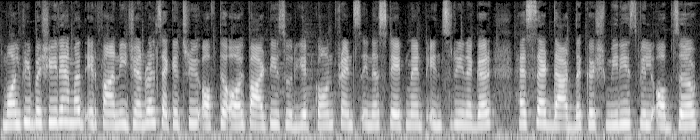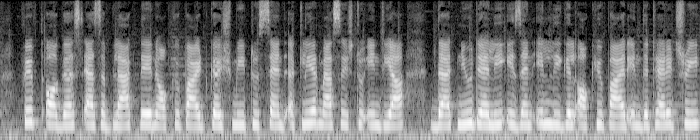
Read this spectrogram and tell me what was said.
Maulvi Bashir Ahmed Irfani, General Secretary of the All-Party Hurriyat Conference, in a statement in Srinagar has said that the Kashmiris will observe 5th August as a black day in occupied Kashmir to send a clear message to India that New Delhi is an illegal occupier in the territory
